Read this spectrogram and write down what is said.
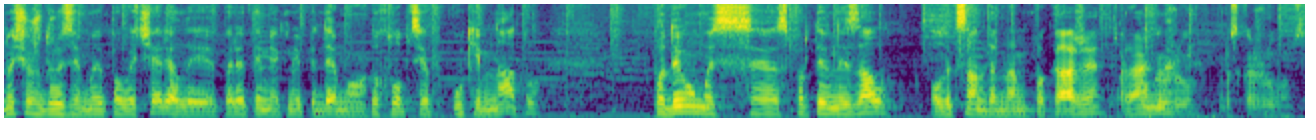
Ну що ж, друзі, ми повечеряли. Перед тим як ми підемо до хлопців у кімнату, подивимось е, спортивний зал. Олександр нам покаже. правильно? Покажу, розкажу вам все.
